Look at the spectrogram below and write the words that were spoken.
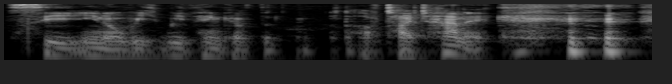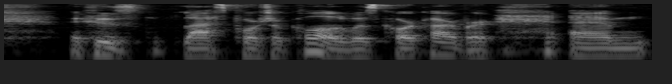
see, you know, we, we think of the of Titanic, whose last port of call was Cork Harbour. Um,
